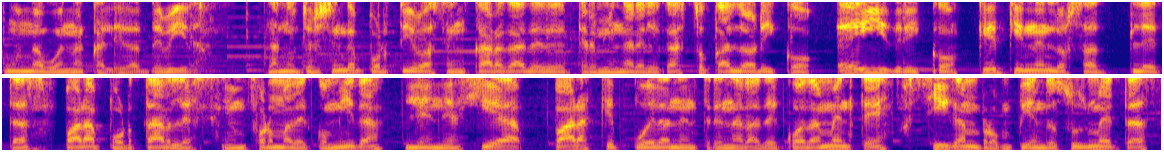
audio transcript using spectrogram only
una buena calidad de vida. La nutrición deportiva se encarga de determinar el gasto calórico e hídrico que tienen los atletas para aportarles en forma de comida la energía para que puedan entrenar adecuadamente, sigan rompiendo sus metas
